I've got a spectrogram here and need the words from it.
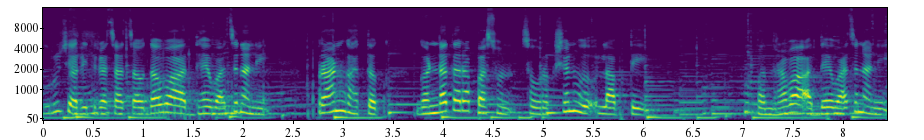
गुरुचरित्राचा चौदावा अध्याय वाचनाने प्राणघातक गंडातरापासून संरक्षण लाभते. पंधरावा अध्याय वाचनाने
